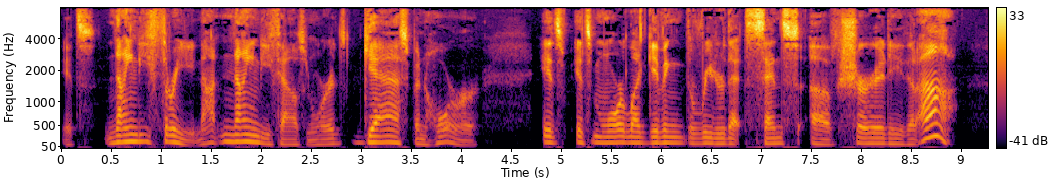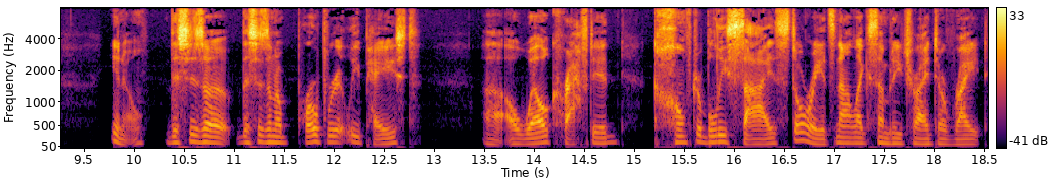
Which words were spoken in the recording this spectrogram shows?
it's 93, not 90,000 words. Gasp and horror. It's it's more like giving the reader that sense of surety that ah, you know, this is a this is an appropriately paced, uh, a well crafted, comfortably sized story. It's not like somebody tried to write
